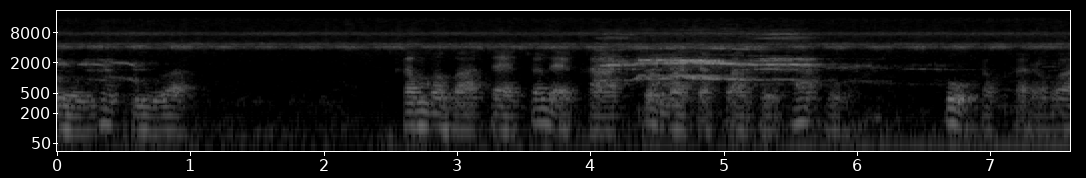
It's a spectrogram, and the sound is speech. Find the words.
หนึ่งก็คือว่าำว่าบาแตกก็แหลกขาดก็มาจากความเป็นพระนี่คู่กับคารวะ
